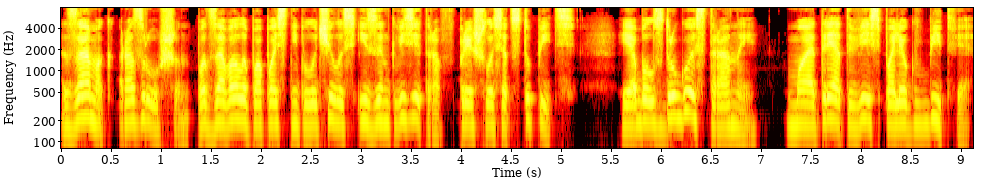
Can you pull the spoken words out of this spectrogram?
Замок разрушен, под завалы попасть не получилось из инквизиторов, пришлось отступить. Я был с другой стороны. Мой отряд весь полег в битве.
